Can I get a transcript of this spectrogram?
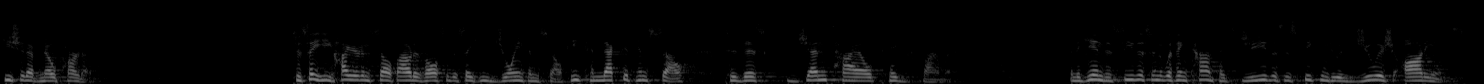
he should have no part of. To say he hired himself out is also to say he joined himself. He connected himself to this Gentile pig farmer. And again, to see this in, within context, Jesus is speaking to his Jewish audience.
